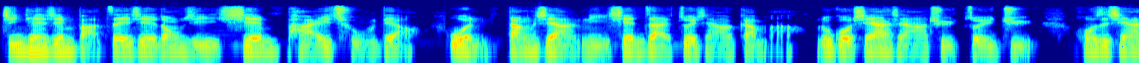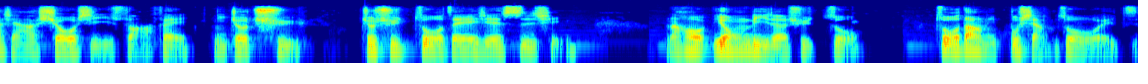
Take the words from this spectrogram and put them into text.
今天先把这些东西先排除掉，问当下你现在最想要干嘛？如果现在想要去追剧，或是现在想要休息耍废，你就去，就去做这一些事情。然后用力的去做，做到你不想做为止。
